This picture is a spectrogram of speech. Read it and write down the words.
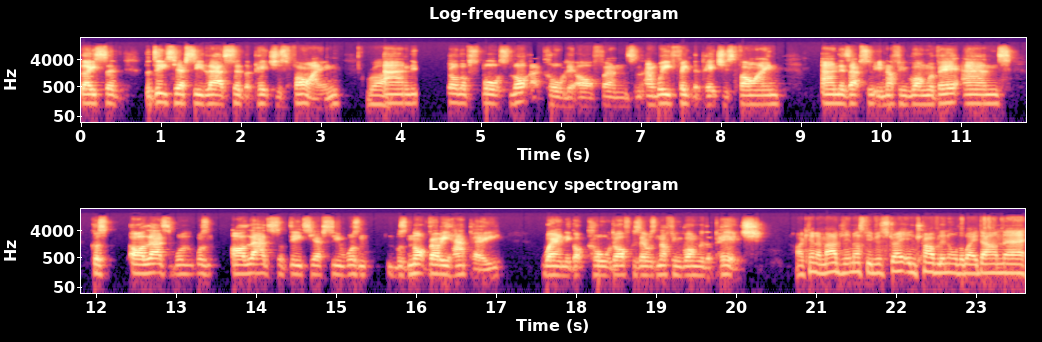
they said the DTFC lads said the pitch is fine, right. and of Sports lot that called it off, and and we think the pitch is fine, and there's absolutely nothing wrong with it, and because our lads was, wasn't our lads of DTFC wasn't was not very happy when it got called off because there was nothing wrong with the pitch. I can imagine it must be frustrating traveling all the way down there.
